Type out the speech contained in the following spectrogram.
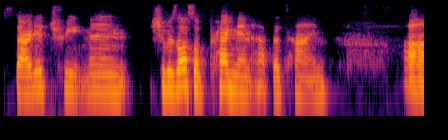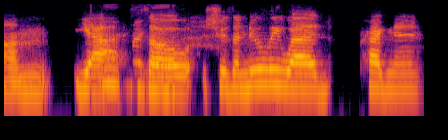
started treatment. She was also pregnant at the time. Um yeah Oh so she was a newlywed pregnant.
